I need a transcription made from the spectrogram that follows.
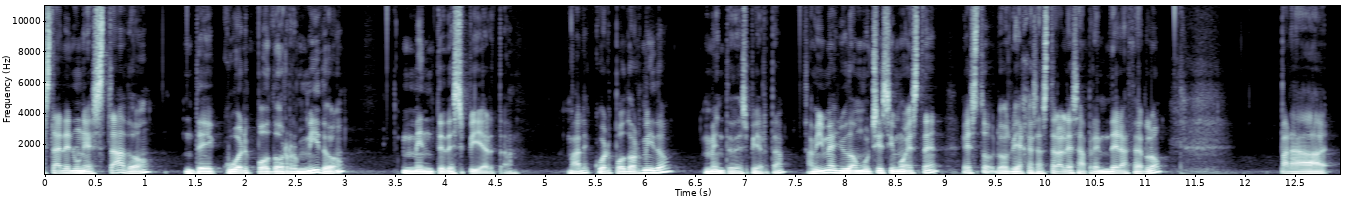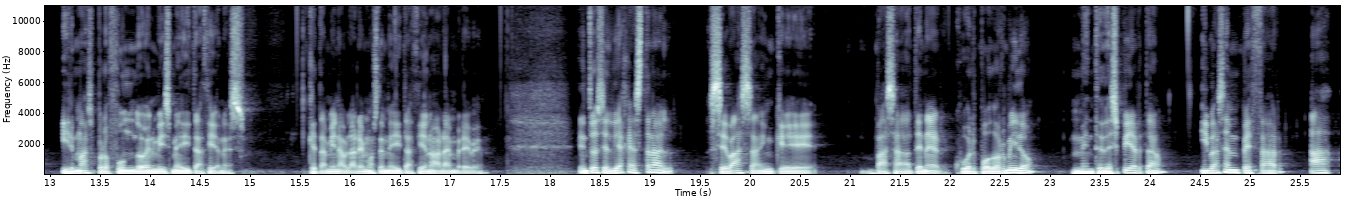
estar en un estado de cuerpo dormido, mente despierta. ¿Vale? Cuerpo dormido, mente despierta. A mí me ha ayudado muchísimo este, esto, los viajes astrales, aprender a hacerlo para ir más profundo en mis meditaciones, que también hablaremos de meditación ahora en breve. Entonces el viaje astral se basa en que vas a tener cuerpo dormido, mente despierta y vas a empezar a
